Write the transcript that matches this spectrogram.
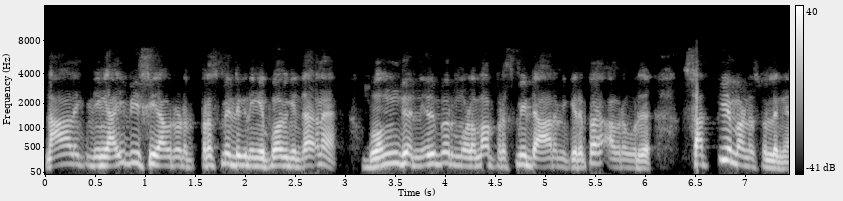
நாளைக்கு நீங்க ஐபிசி அவரோட பிரஸ் மீட்டுக்கு நீங்க போவீங்க தானே? உங்க நிருபர் மூலமா பிரஸ் மீட் ஆரம்பிக்கிறப்ப அவர் ஒரு சத்தியம் பண்ண சொல்லுங்க.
